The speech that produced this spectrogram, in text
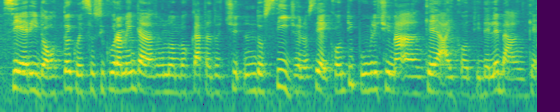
si è ridotto e questo sicuramente ha dato una boccata d'ossigeno sia ai conti pubblici ma anche ai conti delle banche.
